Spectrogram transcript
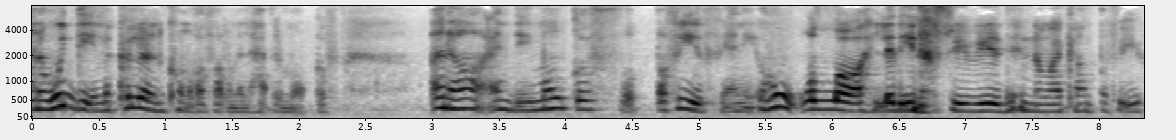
أنا ودي إن كلنا نكون غفرنا لهذا الموقف. أنا عندي موقف طفيف يعني هو والله الذي نفسي بيده إنه ما كان طفيف.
